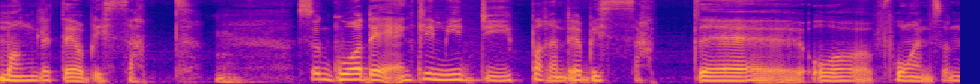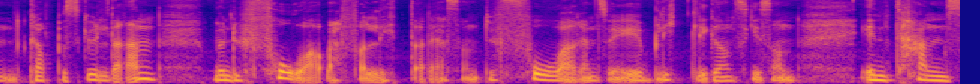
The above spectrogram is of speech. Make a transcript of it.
manglet det å bli sett. Så går det egentlig mye dypere enn det å bli sett eh, og få en sånn klapp på skulderen, men du får i hvert fall litt av det. Sant? Du får en sånn øyeblikkelig, ganske sånn intens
